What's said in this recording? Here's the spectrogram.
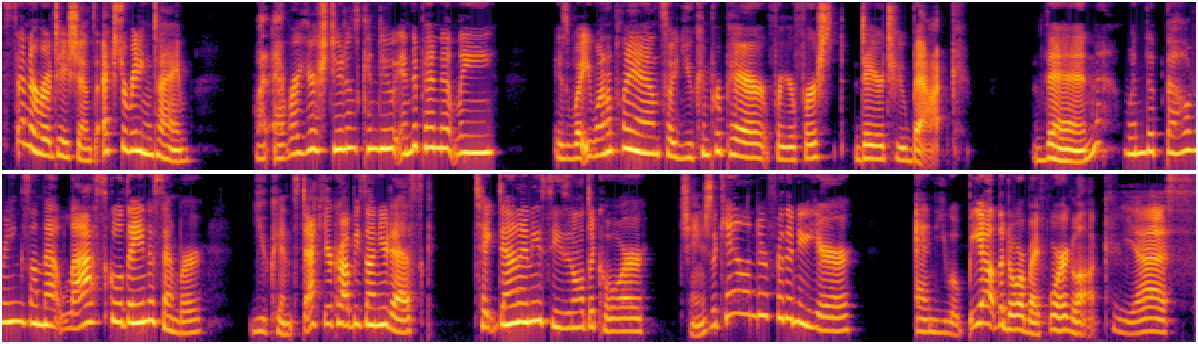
center rotations, extra reading time. Whatever your students can do independently is what you want to plan so you can prepare for your first day or two back. Then, when the bell rings on that last school day in December, you can stack your copies on your desk, take down any seasonal decor, change the calendar for the new year, and you will be out the door by four o'clock. Yes.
